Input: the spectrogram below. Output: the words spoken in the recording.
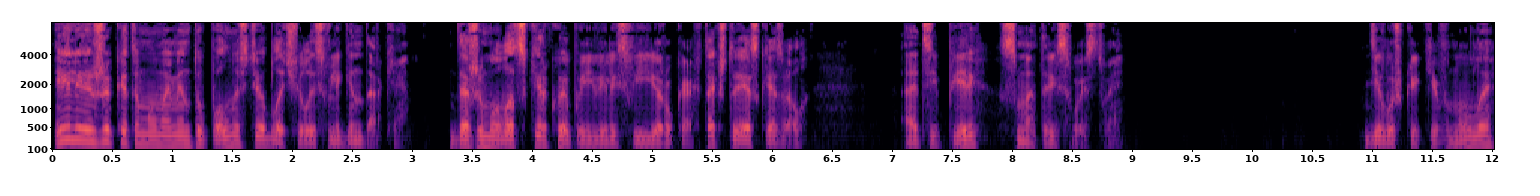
Или же к этому моменту полностью облачилась в легендарке. Даже молот с киркой появились в ее руках, так что я сказал, «А теперь смотри свойства». Девушка кивнула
